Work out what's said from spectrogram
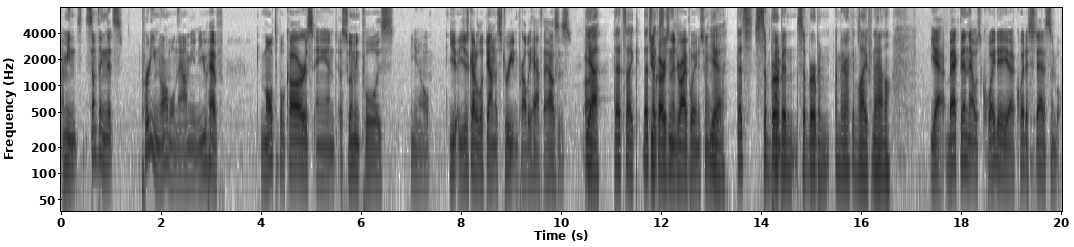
I mean, something that's pretty normal now. I mean, you have multiple cars and a swimming pool is, you know, you, you just got to look down the street and probably half the houses. are Yeah, that's like that's Two like cars in the driveway and a swimming Yeah, pool. That's suburban suburban American life now. Yeah, back then that was quite a uh, quite a status symbol.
